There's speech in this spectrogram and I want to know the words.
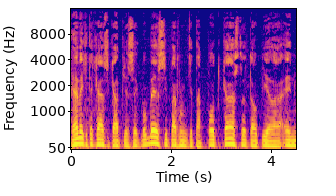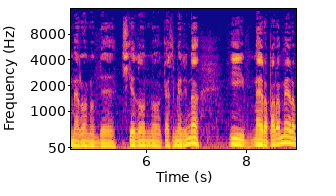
Εάν έχετε χάσει κάποιες εκπομπές υπάρχουν και τα podcast τα οποία ενημερώνονται σχεδόν καθημερινά ή μέρα παραμέρα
